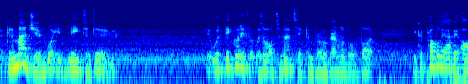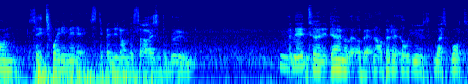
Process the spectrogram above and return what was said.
I can imagine what you'd need to do. It would be good if it was automatic and programmable, but you could probably have it on, say, 20 minutes, depending on the size of the room, and then turn it down a little bit, and I'll bet it'll use less watts.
